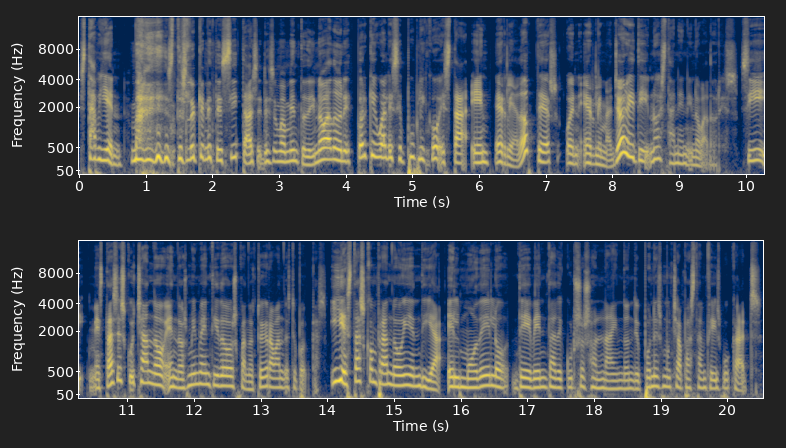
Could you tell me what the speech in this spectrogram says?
Está bien, ¿vale? Esto es lo que necesitas en ese momento de innovadores, porque igual ese público está en Early Adopters o en Early Majority, no están en innovadores. Si me estás escuchando en 2022 cuando estoy grabando este podcast y estás comprando hoy en día el modelo de venta de cursos online donde pones mucha pasta en Facebook Ads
